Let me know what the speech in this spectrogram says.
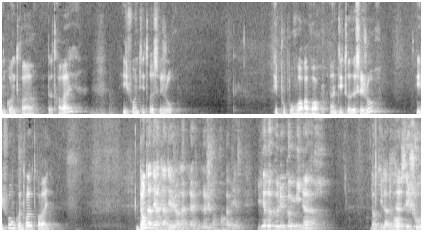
un contrat de travail, il faut un titre de séjour. Et pour pouvoir avoir un titre de séjour, il faut un contrat de travail. Donc, Attendez, attendez, alors là, là, là, je ne comprends pas bien. Il est reconnu comme mineur. Donc il a droit au Euh, séjour.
